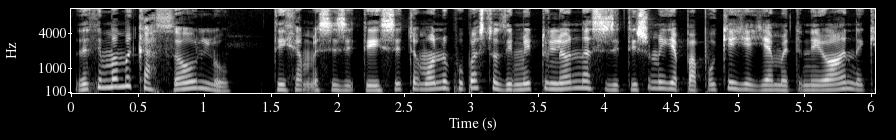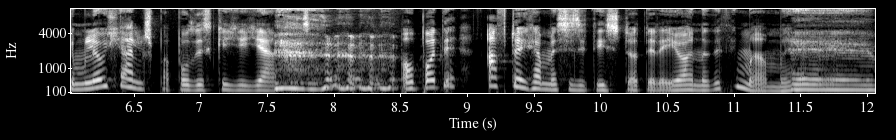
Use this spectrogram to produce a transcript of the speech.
Δεν θυμάμαι καθόλου τι είχαμε συζητήσει. Το μόνο που είπα στο Δημήτρη λέω να συζητήσουμε για παππού και γιαγιά με την Ιωάννα και μου λέει όχι άλλους παππούδες και γιαγιάδες. Οπότε αυτό είχαμε συζητήσει τότε, ρε Ιωάννα, δεν θυμάμαι. Ε,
